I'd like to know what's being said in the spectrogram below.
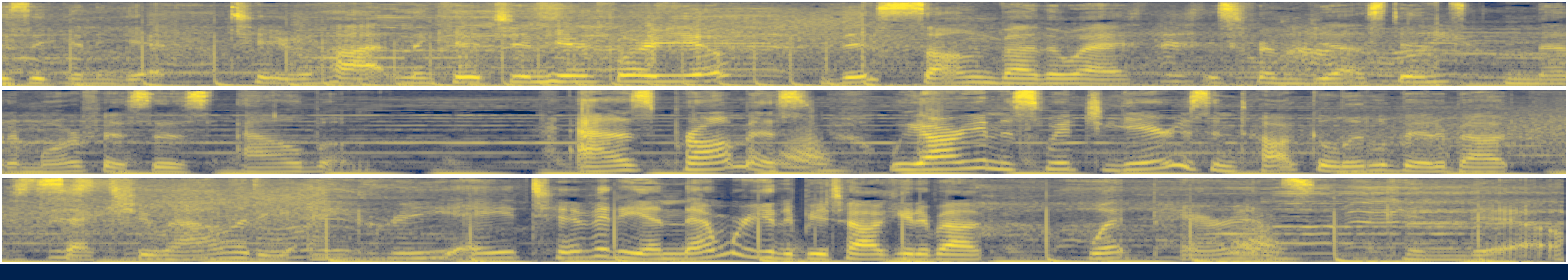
Is it going to get too hot in the kitchen here for you? This song, by the way, is from Justin's Metamorphosis album. As promised, we are going to switch gears and talk a little bit about sexuality and creativity, and then we're going to be talking about what parents can do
